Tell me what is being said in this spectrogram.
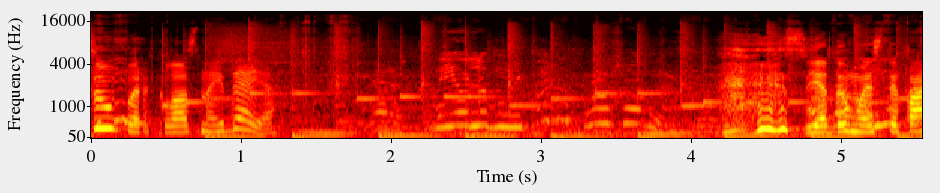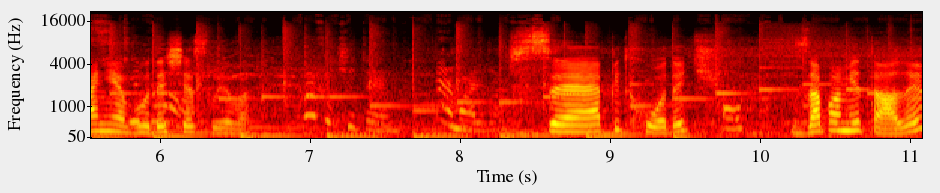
супер, класна ідея. Я думаю, Стефанія буде щаслива. 24. Нормально. Все підходить. Запам'ятали.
